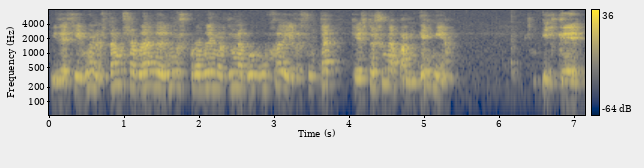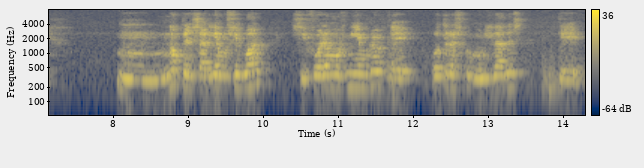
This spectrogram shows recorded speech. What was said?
y decir, bueno, estamos hablando de unos problemas de una burbuja y resulta que esto es una pandemia y que mm, no pensaríamos igual si fuéramos miembros de otras comunidades que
